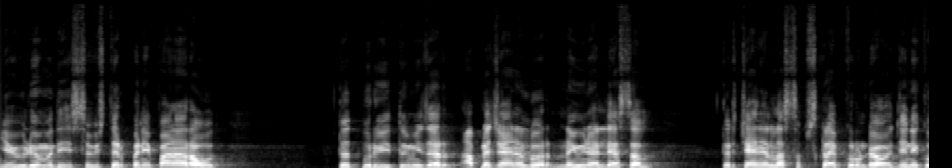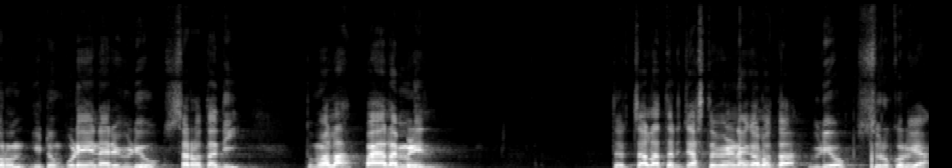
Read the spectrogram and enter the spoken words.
या व्हिडिओमध्ये सविस्तरपणे पाहणार आहोत. तत्पूर्वी तुम्ही जर आपल्या चॅनलवर नवीन आले असाल तर चॅनलला सबस्क्राईब करून ठेवा जेणेकरून इथून पुढे येणारे व्हिडिओ सर्वात आधी तुम्हाला पाहायला मिळेल. तर चला तर जास्त वेळ न घालवता. व्हिडिओ सुरू करूया.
